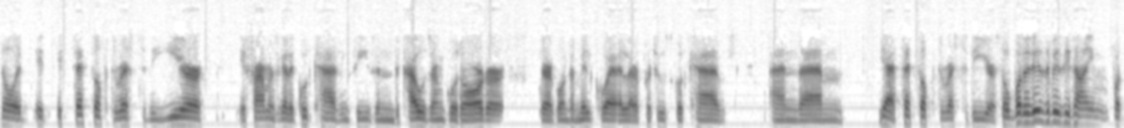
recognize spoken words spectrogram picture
know, it, it, it sets up the rest of the year. If farmers get a good calving season, the cows are in good order, they're going to milk well or produce good calves. And, um, yeah, it sets up the rest of the year. So, but it is a busy time. But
